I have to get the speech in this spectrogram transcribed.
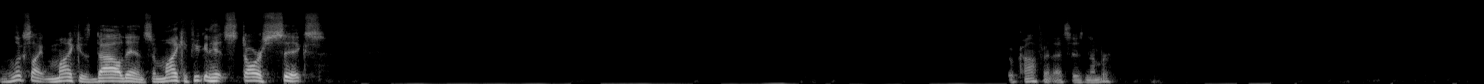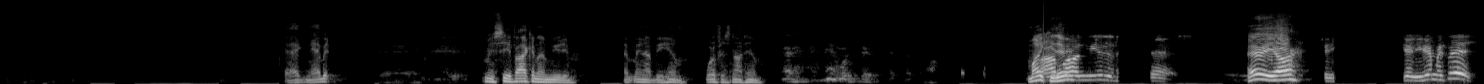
It looks like Mike is dialed in. So, Mike, if you can hit star six. So confident that's his number. Dag nabbit. Let me see if I can unmute him. That may not be him. What if it's not him? Mike, I'm there? unmuted. There you are. Can you hear me, Fitz?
